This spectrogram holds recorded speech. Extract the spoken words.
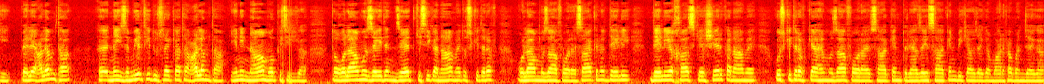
کی۔ پہلے علم تھا نئی ضمیر تھی، دوسرا کیا تھا؟ عالم تھا یعنی نام ہو کسی کا۔ تو غلام الزید زید کسی کا نام ہے تو اس کی طرف غلام مضاف ہو رہا ہے ساکن الدہلی۔ دہلی خاص کے شعر کا نام ہے، اس کی طرف کیا ہے؟ مضاف ہو رہا ہے ساکن، تو لہٰذا یہ ساکن بھی کیا ہو جائے گا؟ معرفہ بن جائے گا۔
